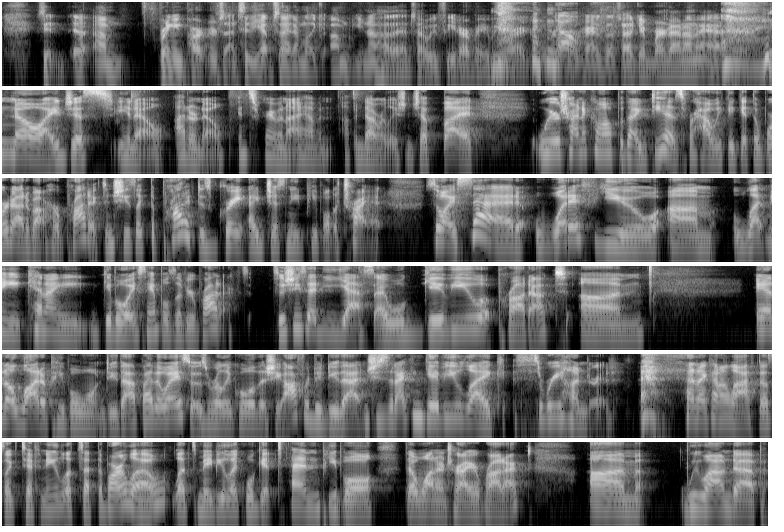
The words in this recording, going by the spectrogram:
uh, um bringing partners onto the upside. I'm like, um, you know how that's how we feed our baby, right? No. let's not get burned out on that. no, I just, you know, I don't know. Instagram and I have an up and down relationship, but we were trying to come up with ideas for how we could get the word out about her product. And she's like, the product is great. I just need people to try it. So I said, what if you um, let me, can I give away samples of your product? So she said, yes, I will give you a product. Um, and a lot of people won't do that, by the way. So it was really cool that she offered to do that. And she said, I can give you like 300. and I kind of laughed. I was like, Tiffany, let's set the bar low. Let's maybe like we'll get 10 people that want to try your product. Um, we wound up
